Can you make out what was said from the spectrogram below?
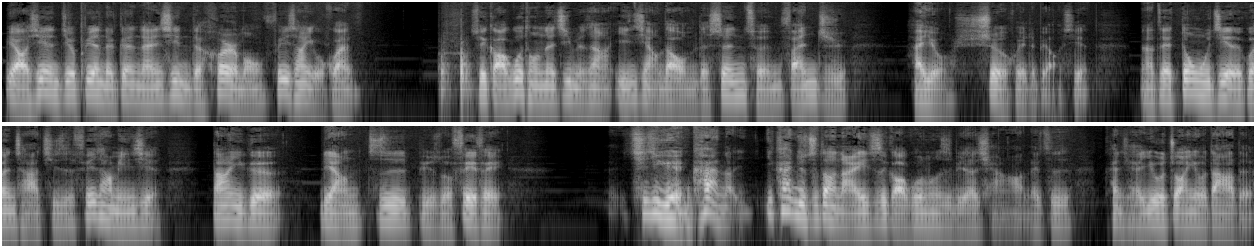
表现就变得跟男性的荷尔蒙非常有关。所以睾固酮呢，基本上影响到我们的生存、繁殖，还有社会的表现。那在动物界的观察，其实非常明显。当一个两只，比如说狒狒，其实远看了一看就知道哪一只睾固酮是比较强啊，哪只。看起来又壮又大的，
